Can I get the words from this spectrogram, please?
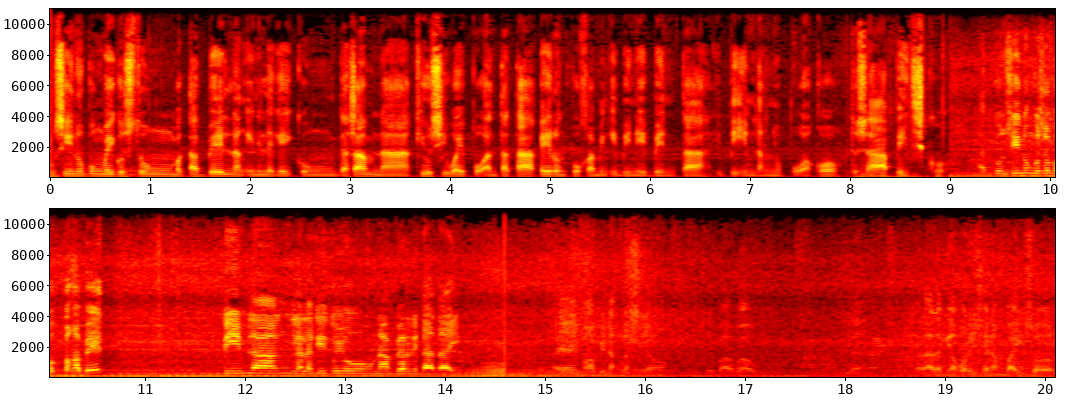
Kung sino pong may gustong mag-avail ng inilagay kong dashcam na QCY po ang tatak, mayroon po kaming ibinibenta. I-PM lang nyo po ako ito sa page ko. At kung sinong gusto magpakabit, PM lang, lalagay ko yung number ni tatay. Mga binaklas niya oh, sa ibabaw. Yan. Lalagyan ko rin siya ng bison.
